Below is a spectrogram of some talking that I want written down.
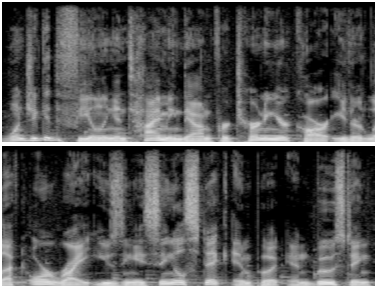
Once you get the feeling and timing down for turning your car either left or right using a single stick input and boosting,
